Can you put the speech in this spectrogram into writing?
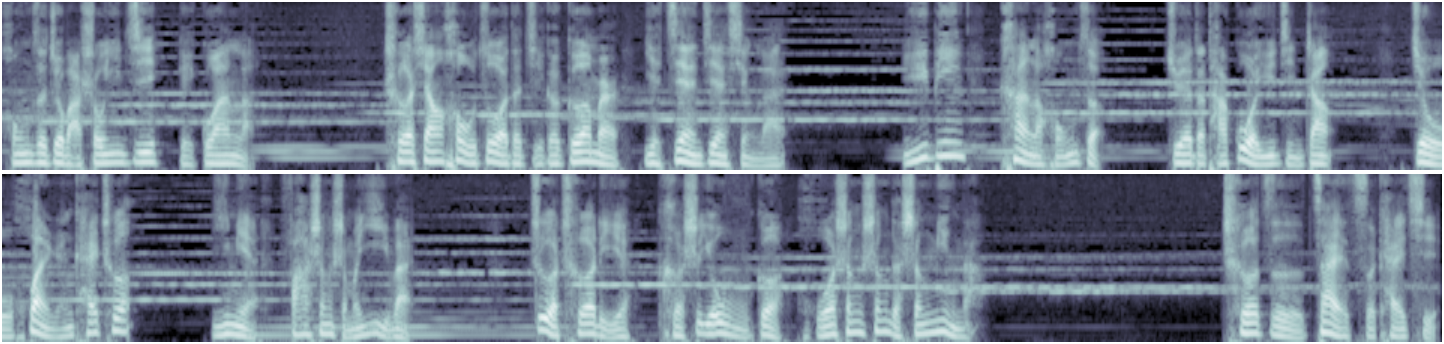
红子就把收音机给关了。车厢后座的几个哥们儿也渐渐醒来。于斌看了红子，觉得他过于紧张。就换人开车，以免发生什么意外。这车里可是有五个活生生的生命呢。车子再次开启，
